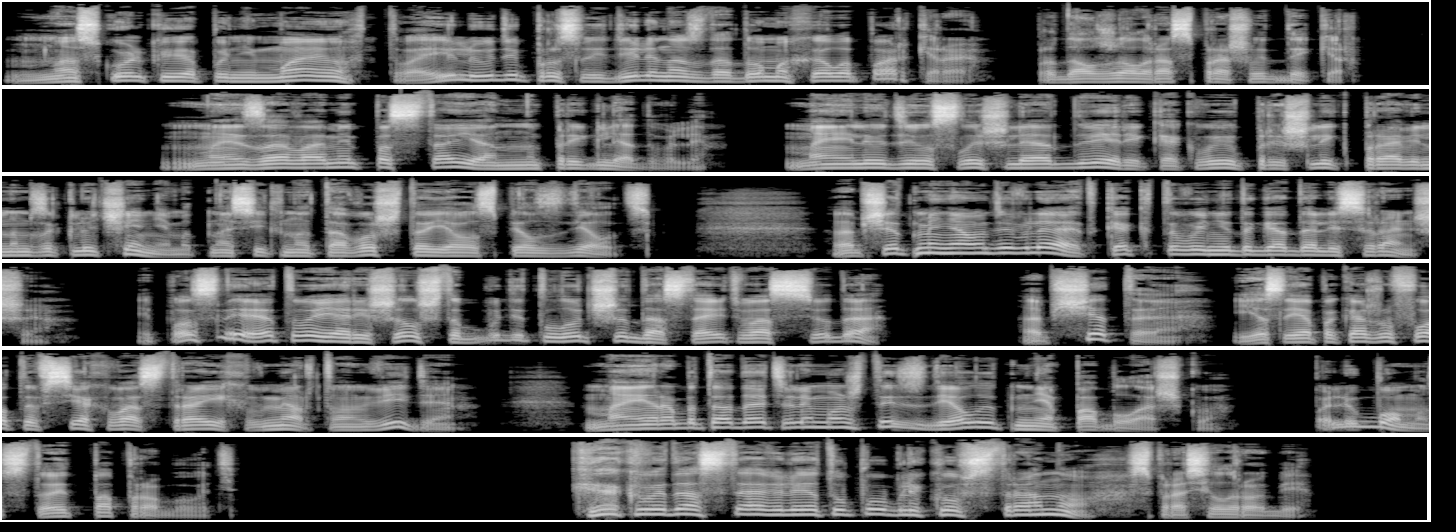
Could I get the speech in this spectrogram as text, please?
«Насколько я понимаю, твои люди проследили нас до дома Хэлла Паркера», — продолжал расспрашивать Деккер. «Мы за вами постоянно приглядывали. Мои люди услышали от двери, как вы пришли к правильным заключениям относительно того, что я успел сделать. Вообще-то меня удивляет, как это вы не догадались раньше. И после этого я решил, что будет лучше доставить вас сюда. Вообще-то, если я покажу фото всех вас троих в мертвом виде, мои работодатели, может, и сделают мне поблажку. По-любому стоит попробовать. «Как вы доставили эту публику в страну?» — спросил Робби.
